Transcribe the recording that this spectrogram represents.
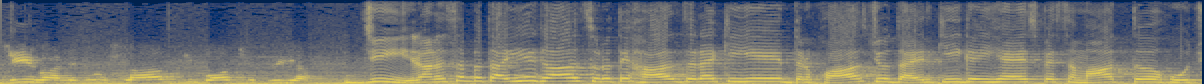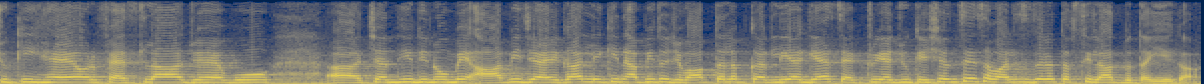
जी, वालेकुम सलाम जी, बहुत शुक्रिया। जी राना साहब, बताइएगा सूरत हाल ज़रा कि ये दरख्वास्त जो दायर की गई है, इस पर समात हो चुकी है और फैसला जो है वो चंद ही दिनों में आ भी जाएगा, लेकिन अभी तो जवाब तलब कर लिया गया सेक्रेटरी एजुकेशन से, इस हवाले से ज़रा तफसीत बताइएगा।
